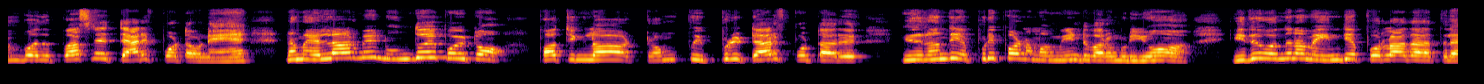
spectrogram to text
ஐம்பது பர்சன்டேஜ் டேரிஃப் போட்டவுடனே நம்ம எல்லாருமே நொந்தோய் போயிட்டோம். பார்த்தீங்களா ட்ரம்ப் இப்படி டேரிஃப் போட்டார். இதுலேருந்து எப்படிப்பா நம்ம மீண்டு வர முடியும்? இது வந்து நம்ம இந்திய பொருளாதாரத்தில்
